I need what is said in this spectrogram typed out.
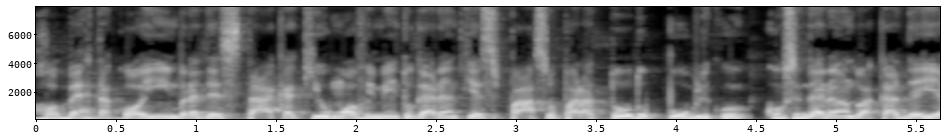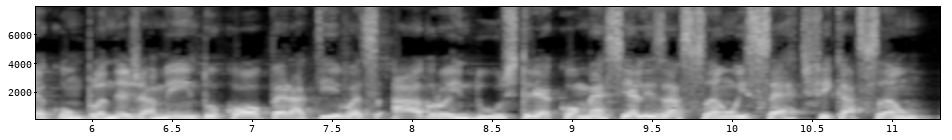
Roberta Coimbra destaca que o movimento garante espaço para todo o público, considerando a cadeia com planejamento, cooperativas, agroindústria, comercialização e certificação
